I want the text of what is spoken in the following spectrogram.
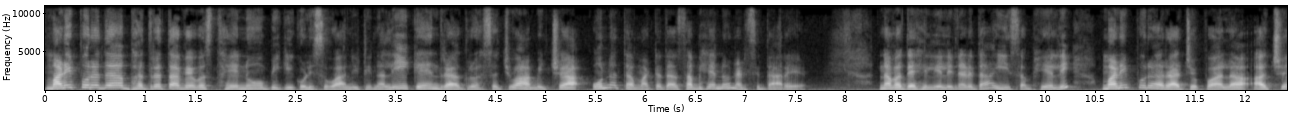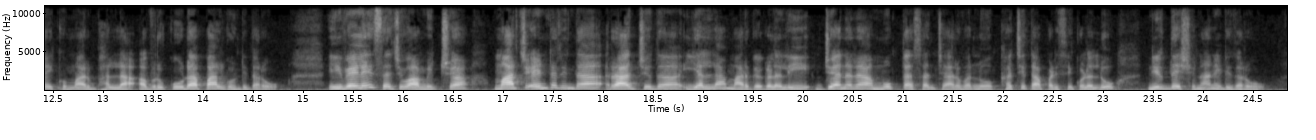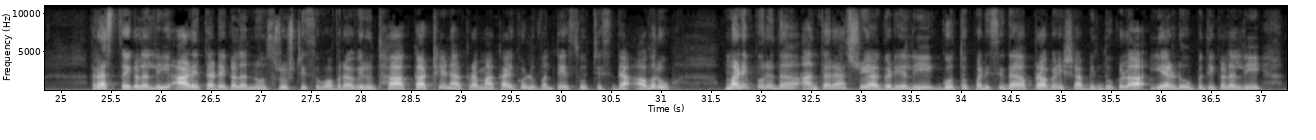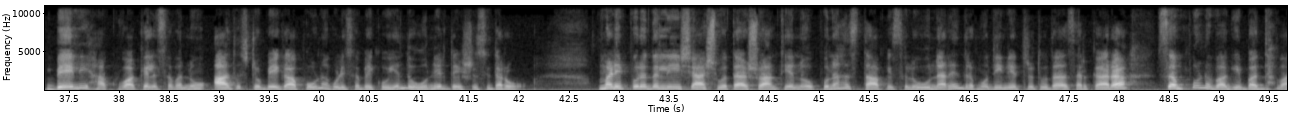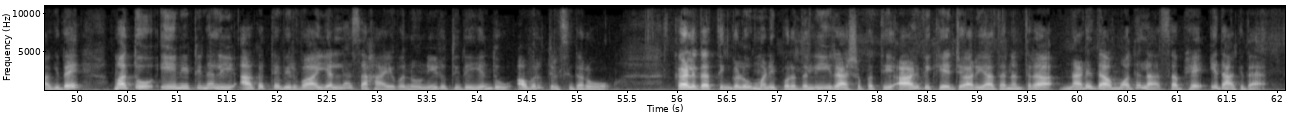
ಮಣಿಪುರದ ಭದ್ರತಾ ವ್ಯವಸ್ಥೆಯನ್ನು ಬಿಗಿಗೊಳಿಸುವ ನಿಟ್ಟಿನಲ್ಲಿ ಕೇಂದ್ರ ಗೃಹ ಸಚಿವ ಅಮಿತ್ ಶಾ ಉನ್ನತ ಮಟ್ಟದ ಸಭೆಯನ್ನು ನಡೆಸಿದ್ದಾರೆ. ನವದೆಹಲಿಯಲ್ಲಿ ನಡೆದ ಈ ಸಭೆಯಲ್ಲಿ ಮಣಿಪುರ ರಾಜ್ಯಪಾಲ ಅಜಯ್ ಕುಮಾರ್ ಭಲ್ಲಾ ಅವರು ಕೂಡ ಪಾಲ್ಗೊಂಡಿದ್ದರು. ಈ ವೇಳೆ ಸಚಿವ ಅಮಿತ್ ಶಾ, ಮಾರ್ಚ್ ಎಂಟರಿಂದ ರಾಜ್ಯದ ಎಲ್ಲಾ ಮಾರ್ಗಗಳಲ್ಲಿ ಜನರ ಮುಕ್ತ ಸಂಚಾರವನ್ನು ಖಚಿತಪಡಿಸಿಕೊಳ್ಳಲು ನಿರ್ದೇಶನ ನೀಡಿದರು. ರಸ್ತೆಗಳಲ್ಲಿ ಅಡೆತಡೆಗಳನ್ನು ಸೃಷ್ಟಿಸುವವರ ವಿರುದ್ಧ ಕಠಿಣ ಕ್ರಮ ಕೈಗೊಳ್ಳುವಂತೆ ಸೂಚಿಸಿದ ಅವರು, ಮಣಿಪುರದ ಅಂತಾರಾಷ್ಟ್ರೀಯ ಗಡಿಯಲ್ಲಿ ಗೊತ್ತುಪಡಿಸಿದ ಪ್ರವೇಶ ಬಿಂದುಗಳ ಎರಡೂ ಬದಿಗಳಲ್ಲಿ ಬೇಲಿ ಹಾಕುವ ಕೆಲಸವನ್ನು ಆದಷ್ಟು ಬೇಗ ಪೂರ್ಣಗೊಳಿಸಬೇಕು ಎಂದು ನಿರ್ದೇಶಿಸಿದರು. ಮಣಿಪುರದಲ್ಲಿ ಶಾಶ್ವತ ಶಾಂತಿಯನ್ನು ಪುನಃ ಸ್ಥಾಪಿಸಲು ನರೇಂದ್ರ ಮೋದಿ ನೇತೃತ್ವದ ಸರ್ಕಾರ ಸಂಪೂರ್ಣವಾಗಿ ಬದ್ಧವಾಗಿದೆ ಮತ್ತು ಈ ನಿಟ್ಟಿನಲ್ಲಿ ಅಗತ್ಯವಿರುವ ಎಲ್ಲ ಸಹಾಯವನ್ನು ನೀಡುತ್ತಿದೆ ಎಂದು ಅವರು ತಿಳಿಸಿದರು. ಕಳೆದ ತಿಂಗಳು ಮಣಿಪುರದಲ್ಲಿ ರಾಷ್ಟ್ರಪತಿ ಆಳ್ವಿಕೆ ಜಾರಿಯಾದ ನಂತರ ನಡೆದ ಮೊದಲ ಸಭೆ ಇದಾಗಿದೆ.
